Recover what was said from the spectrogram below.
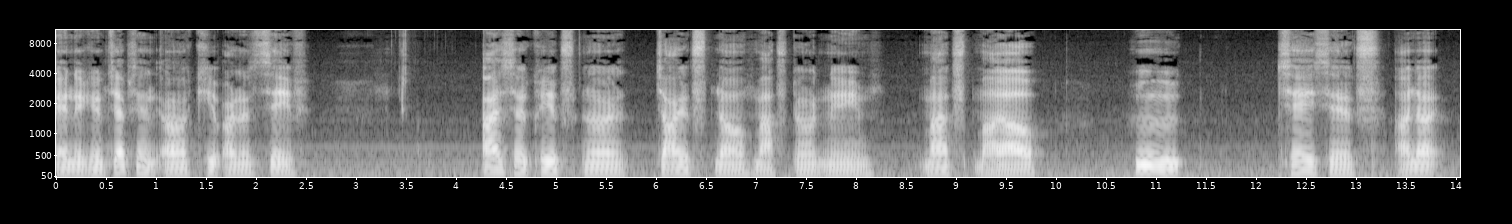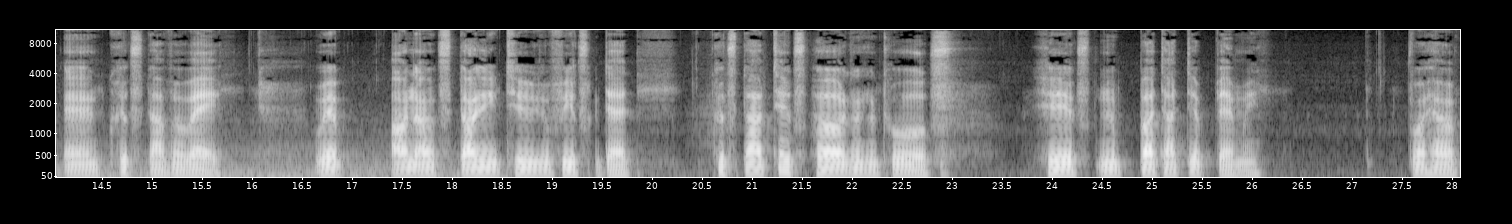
and the conception of keep on the safe. Also keeps a giant snow master named Marshmallow, who chases Anna and Kristoff away. With Anna starting to feel that Kristoff takes her into his adoptive family. For her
